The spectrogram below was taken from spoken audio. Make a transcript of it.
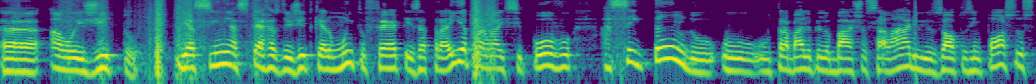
uh, ao Egito. E assim as terras do Egito, que eram muito férteis, atraía para lá esse povo, aceitando o, o, trabalho pelo baixo salário e os altos impostos,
